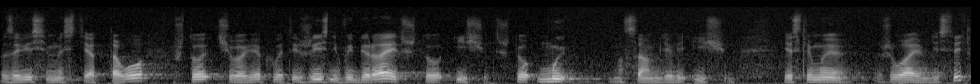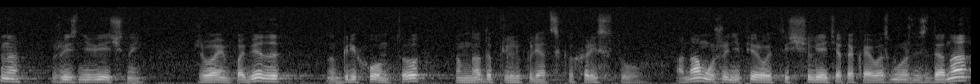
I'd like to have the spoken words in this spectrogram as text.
в зависимости от того, что человек в этой жизни выбирает, что ищет, что мы на самом деле ищем. Если мы желаем действительно жизни вечной, желаем победы над грехом, то нам надо прилепляться ко Христу. А нам уже не первое тысячелетие такая возможность дана,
